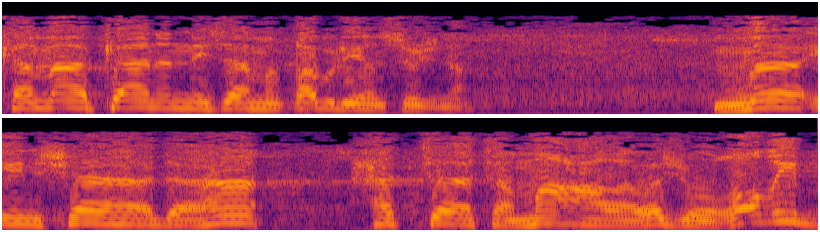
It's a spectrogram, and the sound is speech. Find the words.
كما كان النساء من قبل ينسجن. ما إن شاهدها حتى تمعر وجه غضب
